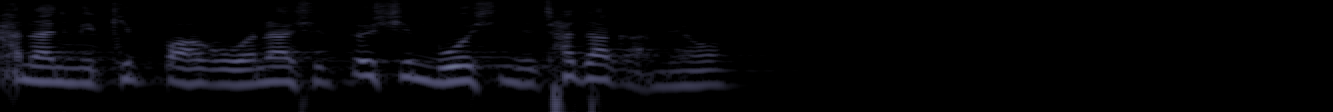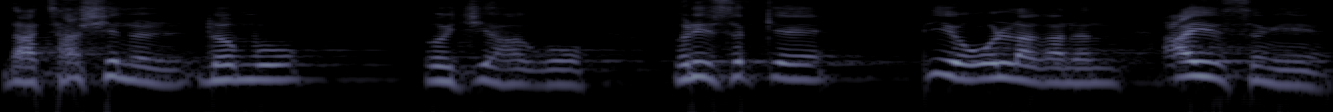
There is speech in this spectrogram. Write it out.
하나님이 기뻐하고 원하신 뜻이 무엇인지 찾아가며 나 자신을 너무 의지하고 어리석게 뛰어 올라가는 아이성의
